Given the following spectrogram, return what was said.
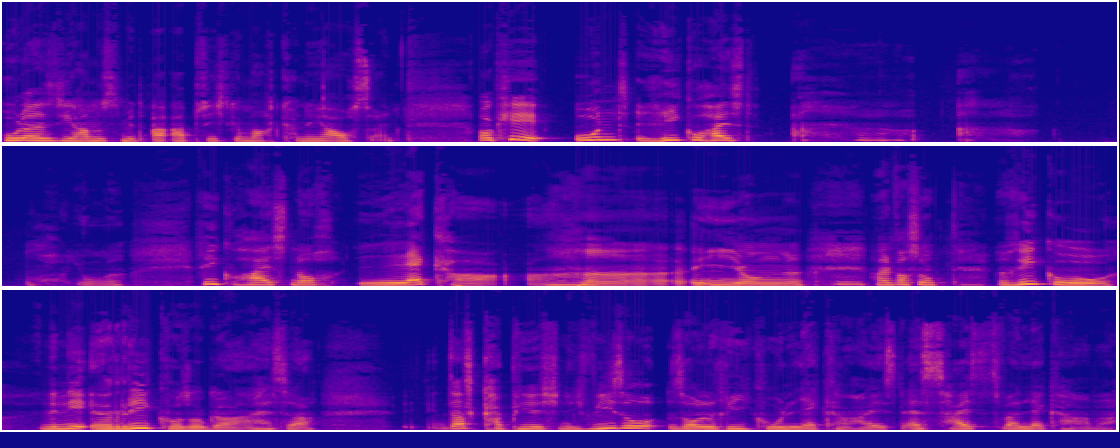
Oder sie haben es mit Absicht gemacht, kann ja auch sein. Okay, und Rico heißt Junge. Rico heißt noch lecker. Junge. Einfach so, Rico. Nee, nee, Rico sogar. Alter. Das kapiere ich nicht. Wieso soll Rico lecker heißen? Es heißt zwar lecker, aber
